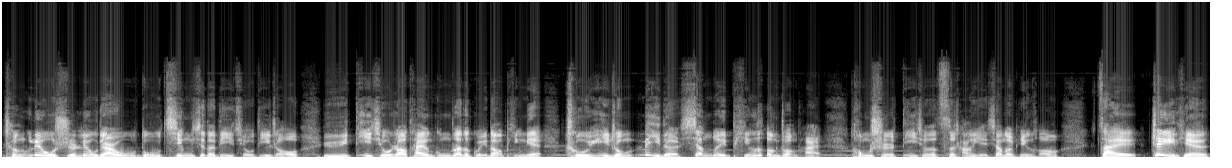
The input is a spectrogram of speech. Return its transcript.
呈六十六点五度倾斜的地球地轴与地球绕太阳公转的轨道平面处于一种力的相对平衡状态，同时地球的磁场也相对平衡。在这一天，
